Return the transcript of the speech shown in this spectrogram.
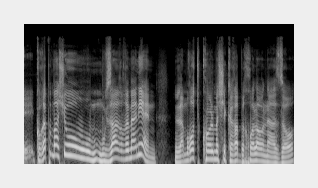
אה, קורה פה משהו מוזר ומעניין. למרות כל מה שקרה בכל העונה הזו,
